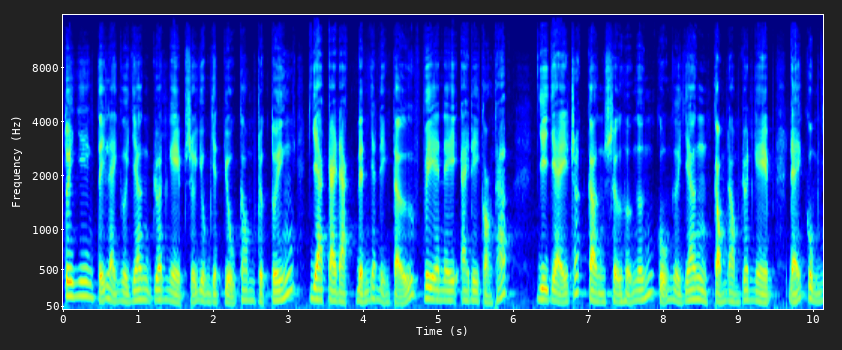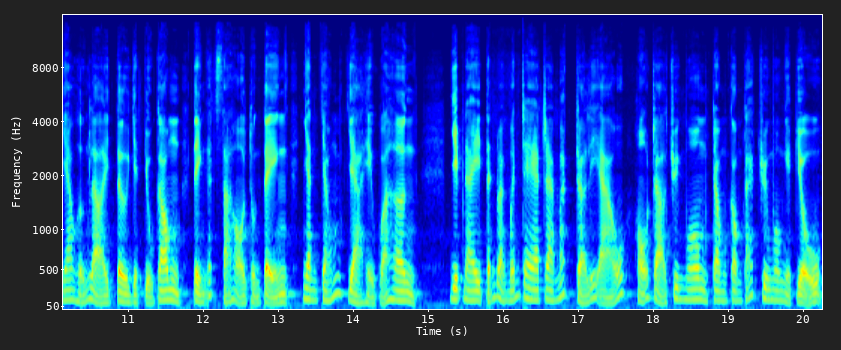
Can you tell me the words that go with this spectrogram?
Tuy nhiên, tỷ lệ người dân doanh nghiệp sử dụng dịch vụ công trực tuyến và cài đặt định danh điện tử VNeID còn thấp. Vì vậy, rất cần sự hưởng ứng của người dân, cộng đồng doanh nghiệp để cùng nhau hưởng lợi từ dịch vụ công, tiện ích xã hội thuận tiện, nhanh chóng và hiệu quả hơn. Dịp này, tỉnh đoàn Bến Tre ra mắt trợ lý ảo, hỗ trợ chuyên môn trong công tác chuyên môn nghiệp vụ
